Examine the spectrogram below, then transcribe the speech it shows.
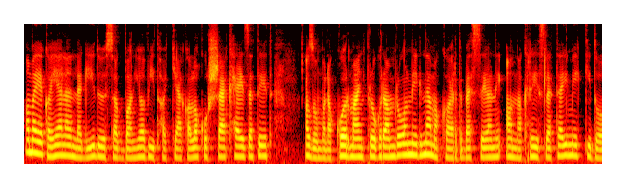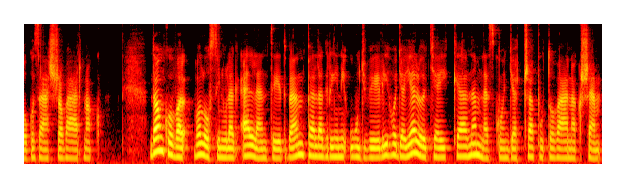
amelyek a jelenlegi időszakban javíthatják a lakosság helyzetét, azonban a kormányprogramról még nem akart beszélni, annak részletei még kidolgozásra várnak. Dankóval valószínűleg ellentétben Pellegrini úgy véli, hogy a jelöltjeikkel nem lesz gondja Csaputovának sem.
